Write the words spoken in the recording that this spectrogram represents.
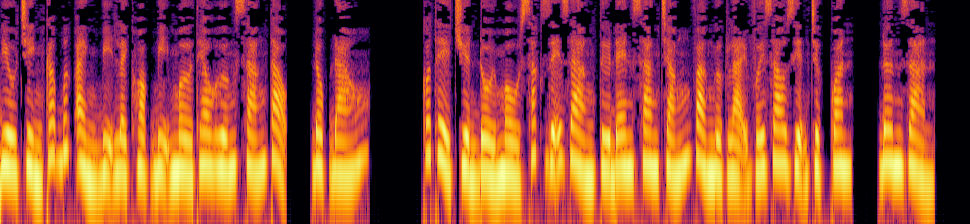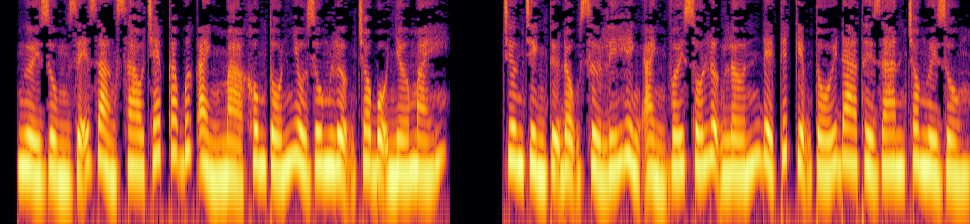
Điều chỉnh các bức ảnh bị lệch hoặc bị mờ theo hướng sáng tạo, độc đáo. Có thể chuyển đổi màu sắc dễ dàng từ đen sang trắng và ngược lại với giao diện trực quan, đơn giản. Người dùng dễ dàng sao chép các bức ảnh mà không tốn nhiều dung lượng cho bộ nhớ máy. Chương trình tự động xử lý hình ảnh với số lượng lớn để tiết kiệm tối đa thời gian cho người dùng.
